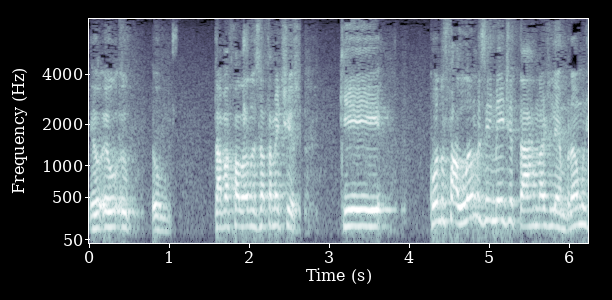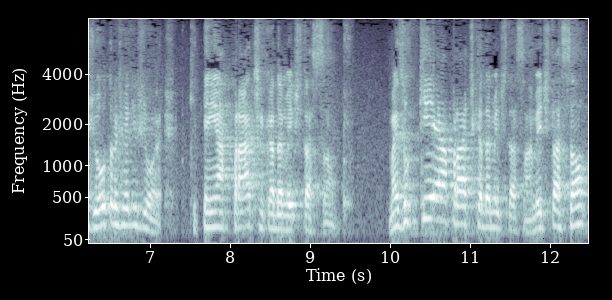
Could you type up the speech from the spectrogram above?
eu estava falando exatamente isso. Que quando falamos em meditar, nós lembramos de outras religiões que têm a prática da meditação. Mas o que é a prática da meditação? A meditação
